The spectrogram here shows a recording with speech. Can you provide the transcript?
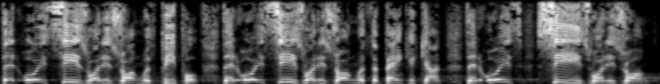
That always sees what is wrong with people. That always sees what is wrong with the bank account. That always sees what is wrong.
